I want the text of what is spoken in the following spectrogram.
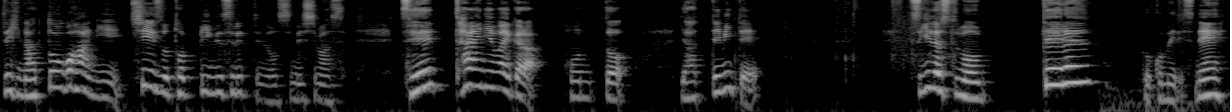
是非納豆ご飯にチーズをトッピングするっていうのをおすすめします。絶対にうまいからほんと。やってみて。次の質問。てれん。5個目ですね。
